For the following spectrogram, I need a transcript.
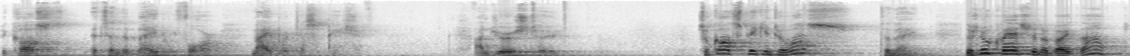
because it's in the Bible for my participation and yours too. So God's speaking to us tonight. There's no question about that.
